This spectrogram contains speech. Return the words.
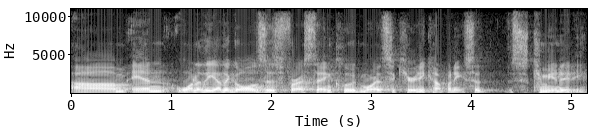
Um, and one of the other goals is for us to include more of the security companies, so community.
